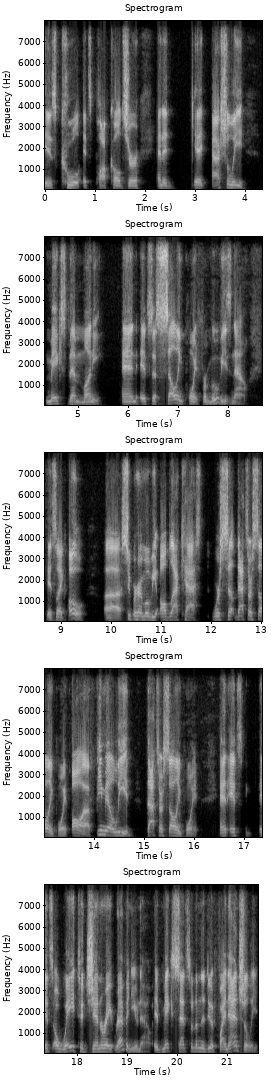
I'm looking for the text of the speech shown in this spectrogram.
is cool. It's pop culture, and it it actually makes them money, and it's a selling point for movies now. It's like, oh, uh, superhero movie, all black cast. We're sell- that's our selling point. All uh, female lead. That's our selling point and it's it's a way to generate revenue now. It makes sense for them to do it financially,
